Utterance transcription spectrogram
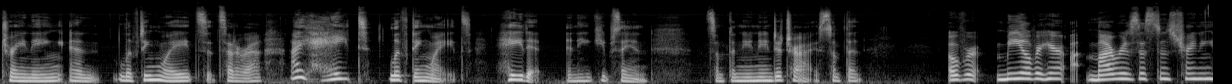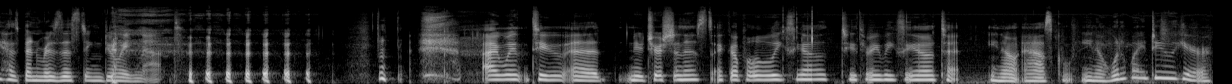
training and lifting weights, etc. I hate lifting weights. Hate it. And he keeps saying something you need to try. Something over me over here, uh, my resistance training has been resisting doing that. I went to a nutritionist a couple of weeks ago, two, three weeks ago, to, you know, ask, you know, what do I do here?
